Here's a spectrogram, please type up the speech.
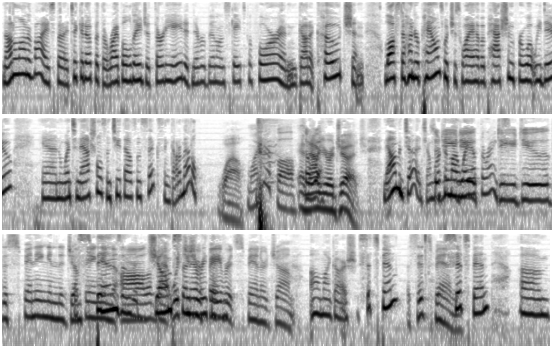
Not a lot of ice, but I took it up at the ripe old age of 38. Had never been on skates before, and got a coach and lost 100 pounds, which is why I have a passion for what we do. And went to nationals in 2006 and got a medal. Wow. Wonderful. And So now what- you're a judge. Now I'm a judge. I'm So working you my way up the ranks. Do you do the spinning and the jumping spins and the all of jumps that? Which and is your everything. favorite spin or jump? oh my gosh, sit spin. A sit spin. sit spin. Um,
